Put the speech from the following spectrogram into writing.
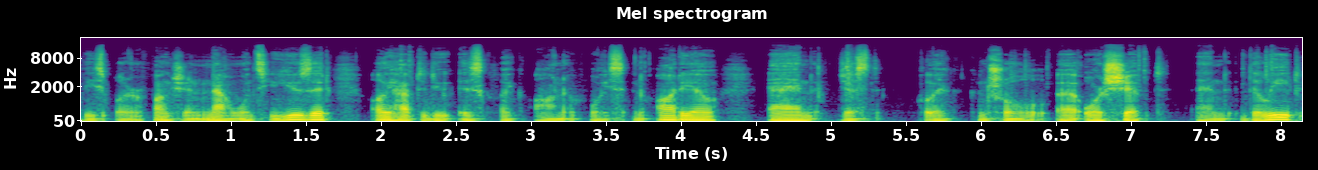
the splitter function. Now, once you use it, all you have to do is click on voice and audio and just click control uh, or shift and delete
